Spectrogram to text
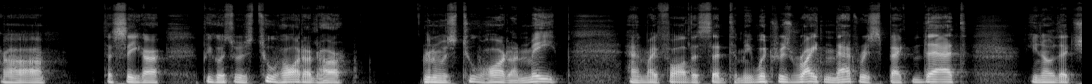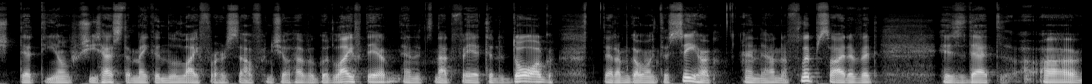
uh, to see her because it was too hard on her and it was too hard on me. And my father said to me, which was right in that respect, that you know that she, that you know she has to make a new life for herself, and she'll have a good life there. And it's not fair to the dog that I'm going to see her. And on the flip side of it is that uh,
